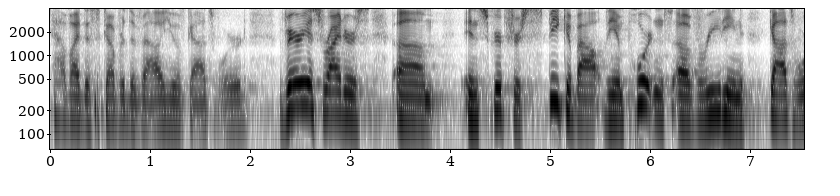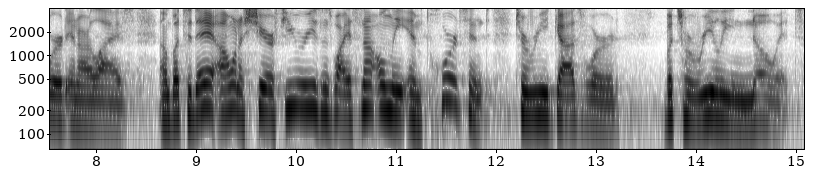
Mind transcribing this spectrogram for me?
Have I discovered the value of God's word? Various writers um, in Scripture speak about the importance of reading God's Word in our lives. Um, but today I want to share a few reasons why it's not only important to read God's Word, but to really know it.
